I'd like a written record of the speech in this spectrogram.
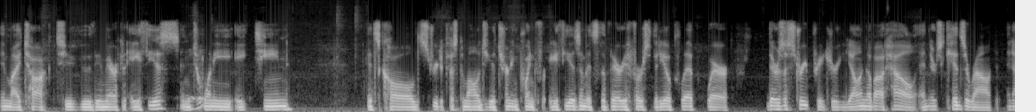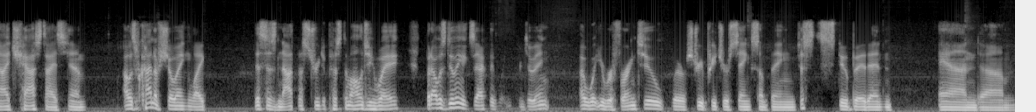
in my talk to the American Atheists in 2018. It's called Street Epistemology: A Turning Point for Atheism. It's the very first video clip where there's a street preacher yelling about hell, and there's kids around, and I chastise him. I was kind of showing like this is not the street epistemology way, but I was doing exactly what you were doing, uh, what you're referring to, where a street preacher is saying something just stupid and and um,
